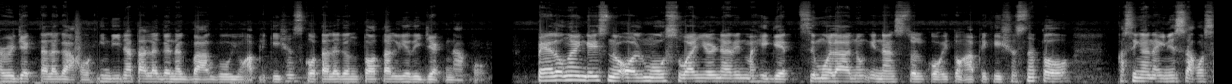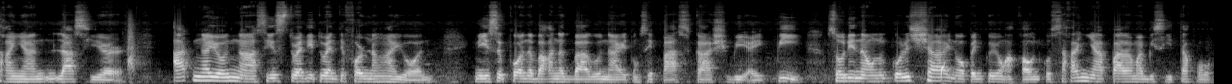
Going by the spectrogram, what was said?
reject talaga ako. Hindi na talaga nagbago yung applications ko, talagang totally reject na ako. Pero ngayon guys, no, almost one year na rin mahigit simula nung in-install ko itong applications na to kasi nga nainis ako sa kanya last year. At ngayon nga, since 2024 na ngayon, niisip ko na baka nagbago na itong si Passcash VIP. So, dinownload ko ulit siya, inopen ko yung account ko sa kanya para mabisita ko.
